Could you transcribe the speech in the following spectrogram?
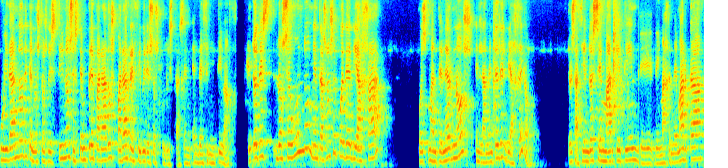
cuidando de que nuestros destinos estén preparados para recibir esos turistas, en, definitiva. Entonces, lo segundo, mientras no se puede viajar, pues mantenernos en la mente del viajero. Entonces, haciendo ese marketing de, imagen de marca,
